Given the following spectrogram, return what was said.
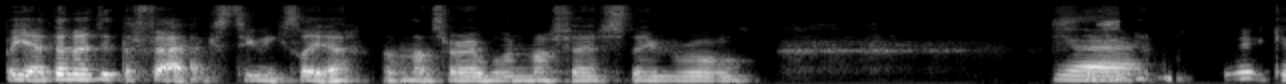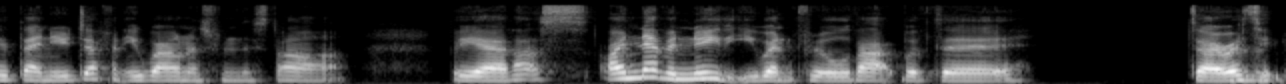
But yeah, then I did the FitX two weeks later, and that's where I won my first overall. So Yeah. yeah, You did good then. You're definitely wellness from the start. But yeah, that's I never knew that you went through all that with the Mm. diuretic.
